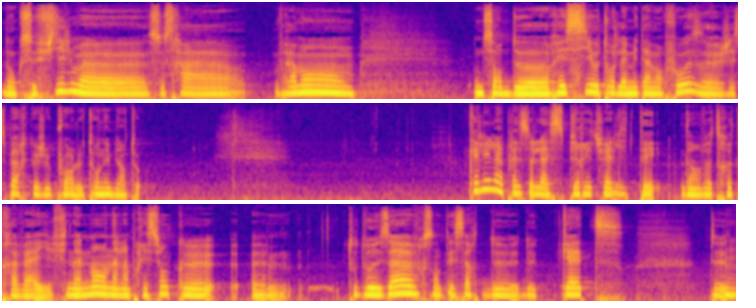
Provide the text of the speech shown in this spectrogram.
Donc ce film, euh, ce sera vraiment une sorte de récit autour de la métamorphose. J'espère que je vais pouvoir le tourner bientôt. Quelle est la place de la spiritualité dans votre travail? Finalement, on a l'impression que euh, toutes vos œuvres sont des sortes de, quêtes, mm.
